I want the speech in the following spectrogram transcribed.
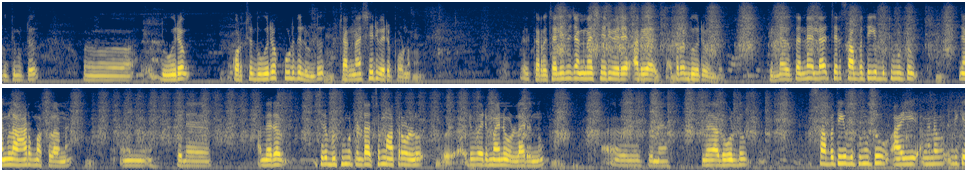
ബുദ്ധിമുട്ട്. ദൂരം കുറച്ച് ദൂരം കൂടുതലുണ്ട്. ചങ്ങനാശ്ശേരി വരെ പോകണം കറുച്ചാലിൽ നിന്ന് ചങ്ങനാശ്ശേരി വരെ അറിയാം അത്ര ദൂരമുണ്ട്. പിന്നെ അത് തന്നെ അല്ല ചെറിയ സാമ്പത്തിക ബുദ്ധിമുട്ടും ഞങ്ങൾ ആറ് മക്കളാണ്. പിന്നെ അന്നേരം ഇച്ചിരി ബുദ്ധിമുട്ടുണ്ട്. അച്ഛൻ മാത്രമേ ഉള്ളൂ. ഒരു വരുമാനം ഉള്ളായിരുന്നു. പിന്നെ അതുകൊണ്ട് സാമ്പത്തിക ബുദ്ധിമുട്ടും ആയി. അങ്ങനെ എനിക്ക്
